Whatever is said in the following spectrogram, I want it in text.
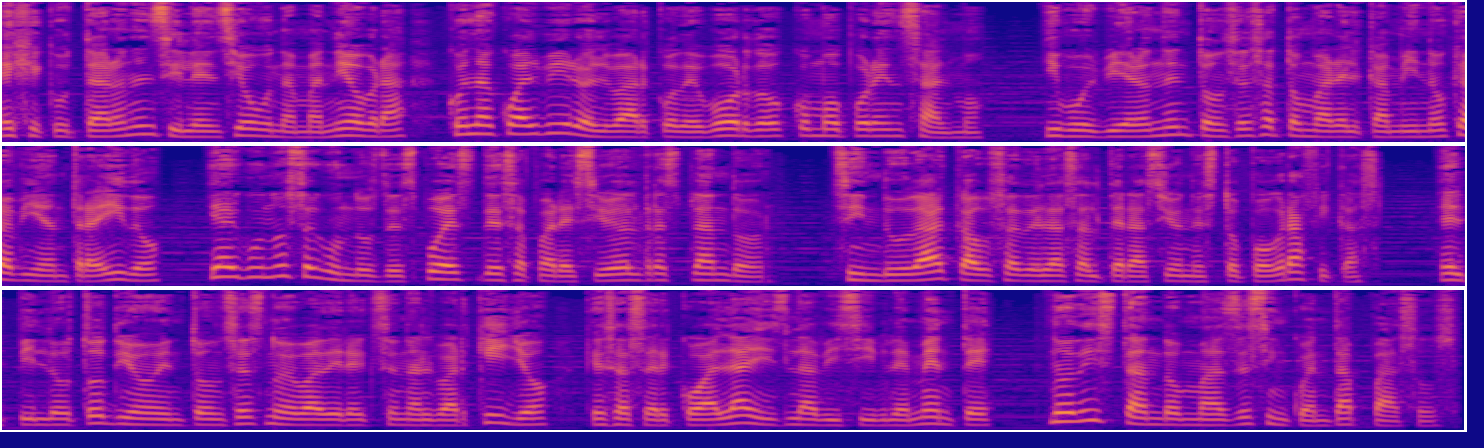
ejecutaron en silencio una maniobra con la cual viró el barco de bordo como por ensalmo, y volvieron entonces a tomar el camino que habían traído, y algunos segundos después desapareció el resplandor, sin duda a causa de las alteraciones topográficas. El piloto dio entonces nueva dirección al barquillo, que se acercó a la isla visiblemente, no distando más de cincuenta pasos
